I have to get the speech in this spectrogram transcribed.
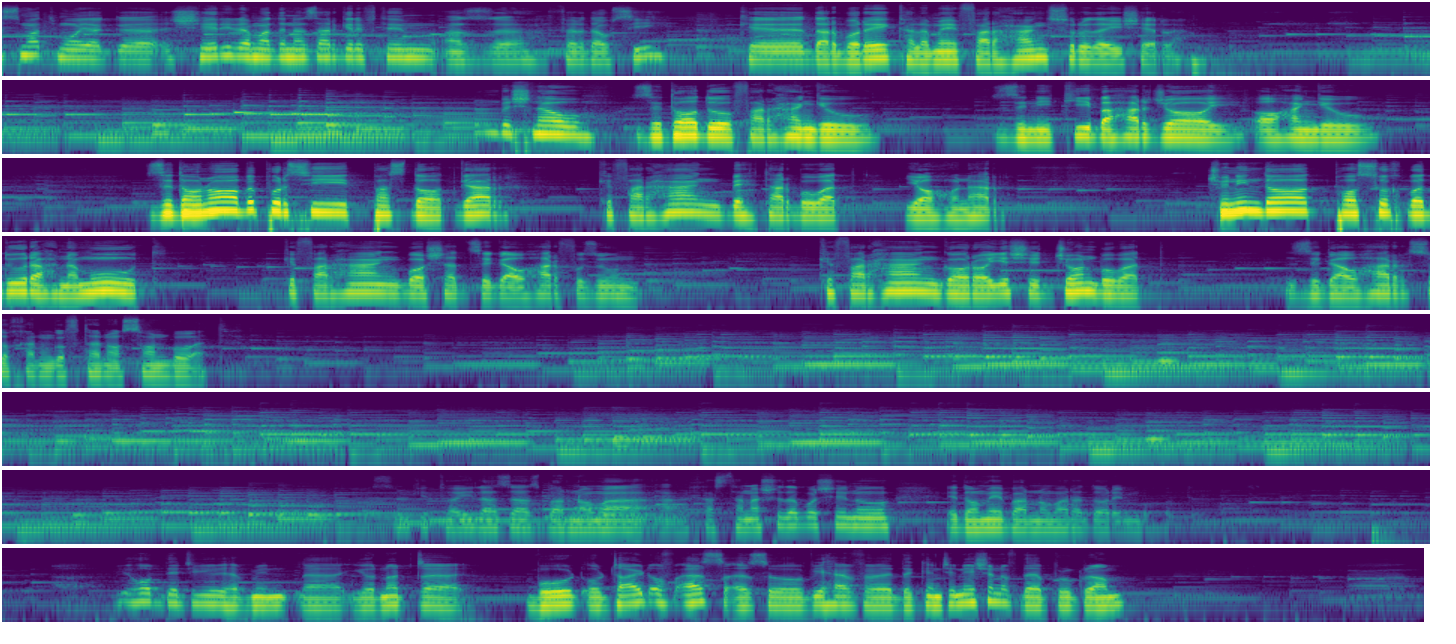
قسمت ما یک شعری را مد نظر گرفتیم از فردوسی که درباره کلمه فرهنگ سروده ای شعر را. بشنو زداد و فرهنگ او زنیکی به هر جای آهنگ او زدانا بپرسید پس دادگر که فرهنگ بهتر بود یا هنر چنین داد پاسخ به دو رهنمود که فرهنگ باشد ز گوهر فزون که فرهنگ آرایش جان بود ز گوهر سخن گفتن آسان بود. لحظه از برنامه خسته نشده باشین و ادامه برنامه را داریم بخود We hope that you have been, uh, you're not uh, bored or tired of us. Uh, so we have uh, the continuation of the program.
